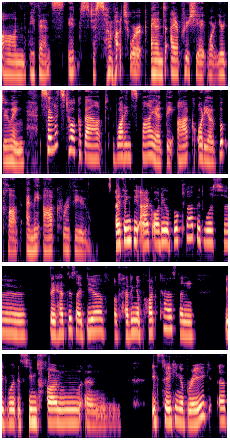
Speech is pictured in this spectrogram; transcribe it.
on events. It's just so much work, and I appreciate what you're doing. So let's talk about what inspired the Ark Audio Book Club and the Ark Review. I think the Ark Audio Book Club, it was, uh, they had this idea of, of having a podcast and it would, it seemed fun and it's taking a break at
